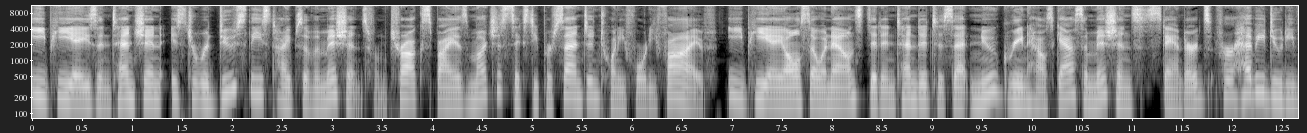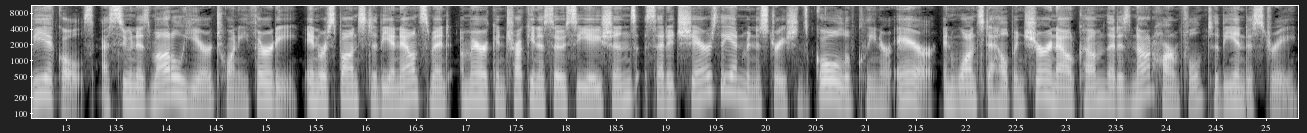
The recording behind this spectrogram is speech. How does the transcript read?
EPA's intention is to reduce these types of emissions from trucks by as much as 60% in 2045. EPA also announced it intended to set new greenhouse gas emissions standards for heavy duty vehicles as soon as model year 2030. In response to the announcement, American Trucking Associations said it shares the administration's goal of cleaner air and wants to help ensure an outcome that is not harmful to the industry.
